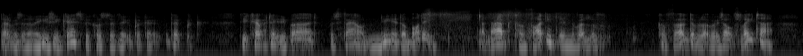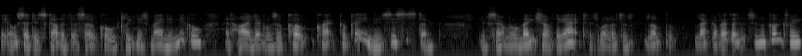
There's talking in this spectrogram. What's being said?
That was an easy guess because the, decapitated bird was found near the body. The lab confided in the confirmed the results later. They also discovered the so-called cleanest man in Nickel had high levels of coke, crack cocaine in his system. The criminal nature of the act, as well as the of lack of evidence in the country,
